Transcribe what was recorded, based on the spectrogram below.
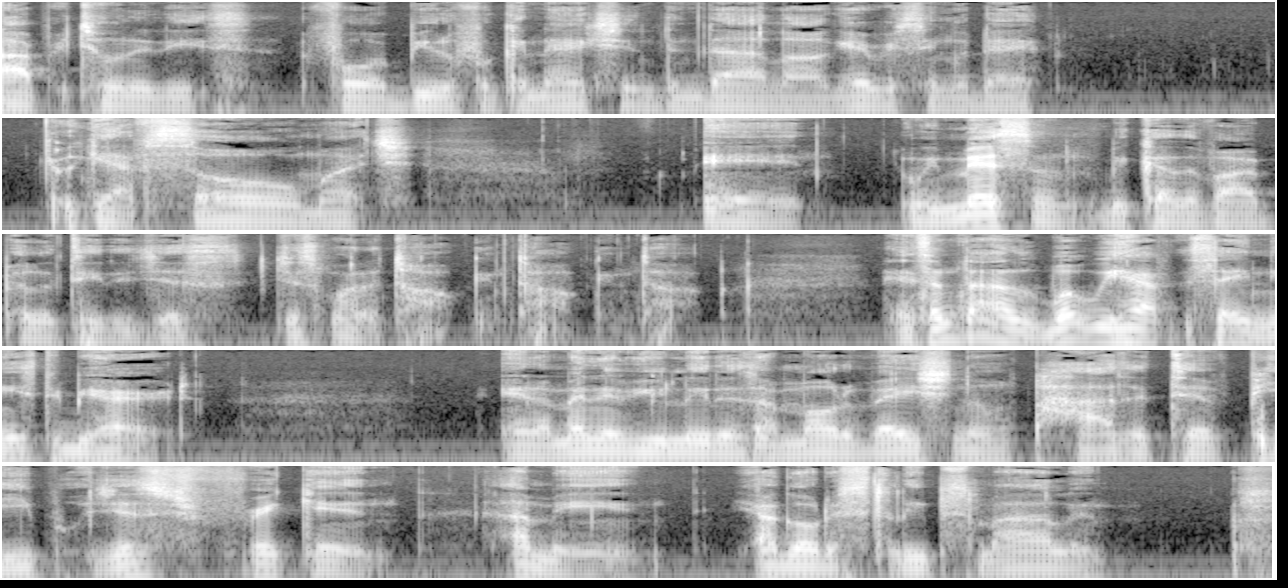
opportunities for beautiful connections and dialogue every single day. We have so much and we miss them because of our ability to just just want to talk and talk and talk. And sometimes what we have to say needs to be heard. And many of you leaders are motivational, positive people. Just freaking, I mean, y'all go to sleep smiling.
